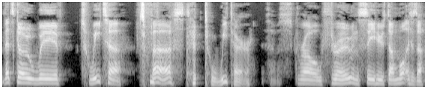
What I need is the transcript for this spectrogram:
Let's go with Twitter first. Twitter. Let's have a scroll through and see who's done what. This is a.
